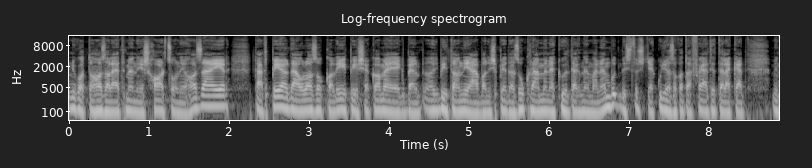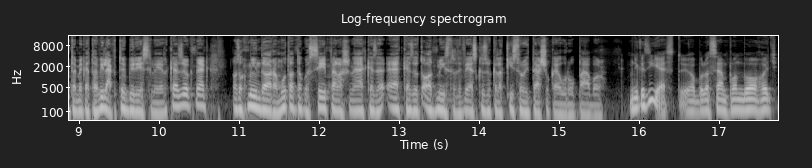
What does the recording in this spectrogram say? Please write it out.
nyugodtan haza lehet menni és harcolni a hazáért. Tehát például azok a lépések, amelyekben Nagy-Britannia Romániában is például az ukrán menekülteknek már nem biztosítják ugyanazokat a feltételeket, mint amiket a világ többi részéről érkezőknek, azok mind arra mutatnak, hogy szépen lassan elkezd, elkezdett adminisztratív eszközökkel a kiszorításuk Európából. Mondjuk az ijesztő abból a szempontból, hogy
